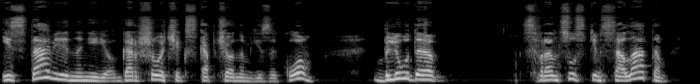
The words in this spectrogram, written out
и ставили на нее горшочек с копченым языком, блюдо с французским салатом —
